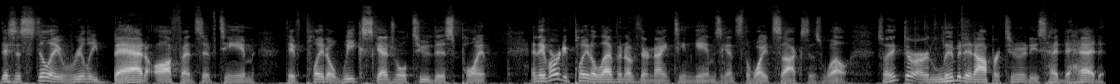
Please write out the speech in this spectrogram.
this is still a really bad offensive team. They've played a weak schedule to this and they've already played 11 of their 19 games against the White Sox as well. So I think there are limited opportunities head to head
